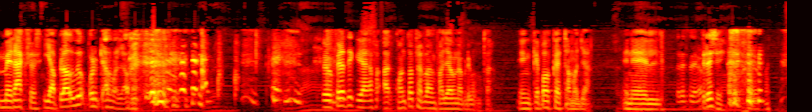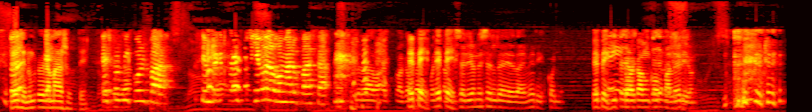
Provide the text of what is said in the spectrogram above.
Meraxes. Y aplaudo porque has fallado. Pero espérate, que ha- ¿cuánto has tardado en fallar una pregunta? ¿En qué podcast estamos ya? En el 13, ¿no? 13. 13, número de la mala suerte. Es por mi culpa. Siempre que aparezco yo algo malo pasa. Pepe, Pepe. Viserion es el de Daenerys, coño. Pepe, quita ya, con quita ya la Valerion.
